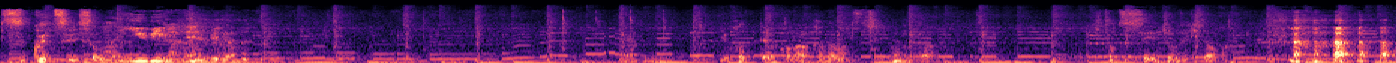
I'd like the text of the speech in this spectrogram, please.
すっごいつりそうなあ指がね。指が。よかったよこの赤玉土なんか一つ成長できたわ。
